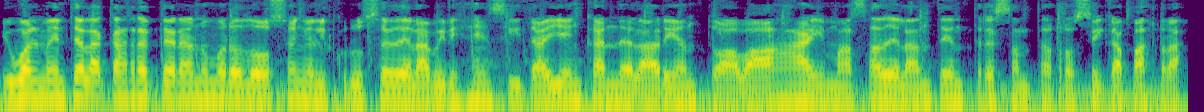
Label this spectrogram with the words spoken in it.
Igualmente la carretera número 2 en el cruce de la Virgencita y en Candelaria en Toa Baja y más adelante entre Santa Rosa y Caparra.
